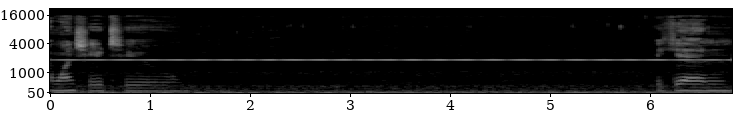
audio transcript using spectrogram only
I want you to begin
